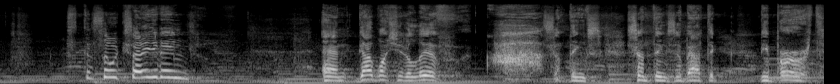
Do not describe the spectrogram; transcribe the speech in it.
it's so exciting. And God wants you to live. Ah, something's something's about to be birthed.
